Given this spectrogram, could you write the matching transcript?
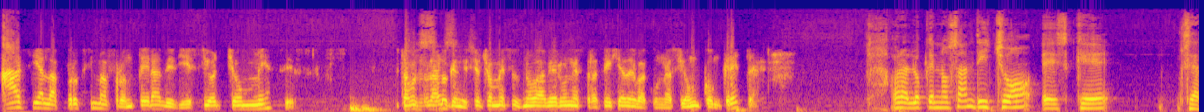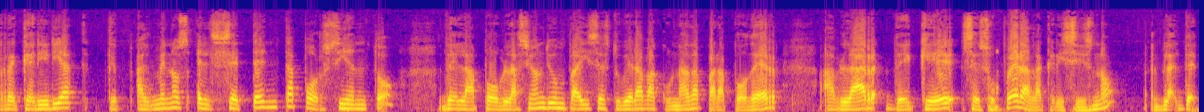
hacia la próxima frontera de 18 meses. Estamos hablando que en 18 meses no va a haber una estrategia de vacunación concreta. Ahora, lo que nos han dicho es que se requeriría que al menos el 70% de la población de un país estuviera vacunada para poder hablar de que se supera la crisis, ¿no? De,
